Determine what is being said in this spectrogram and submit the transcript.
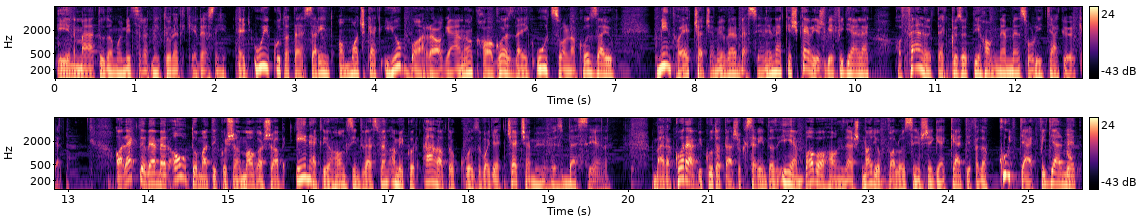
én már tudom, hogy mit szeretnék tőled kérdezni. Egy új kutatás szerint a macskák jobban reagálnak, ha a gazdáik úgy szólnak hozzájuk, mintha egy csecsemővel beszélnének, és kevésbé figyelnek, ha felnőttek közötti hangnemben szólítják őket. A legtöbb ember automatikusan magasabb, énekli a hangszint vesz fenn, amikor állatokhoz vagy egy csecsemőhöz beszél. Bár a korábbi kutatások szerint az ilyen baba hangzás nagyobb valószínűséggel kelti fel a kutyák figyelmét,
